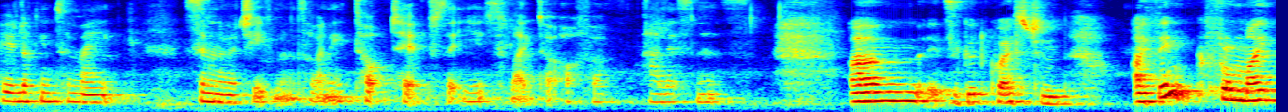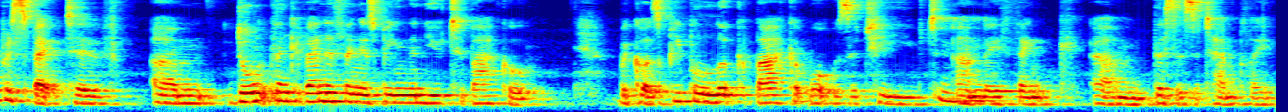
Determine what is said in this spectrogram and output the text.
who are looking to make similar achievements or any top tips that you'd like to offer our listeners. Um, it's a good question. I think, from my perspective, um, don't think of anything as being the new tobacco because people look back at what was achieved and they think um, this is a template.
